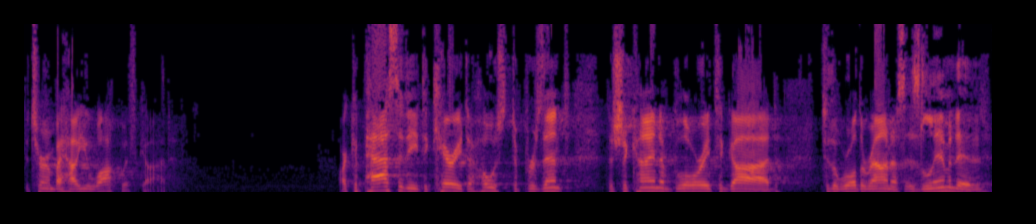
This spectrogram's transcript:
determined by how you walk with God. Our capacity to carry, to host, to present the Shekinah of glory to God to the world around us is limited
